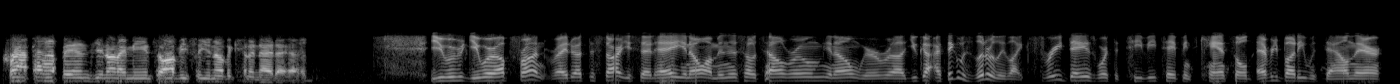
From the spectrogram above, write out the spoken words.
Crap happens, you know what I mean? So obviously, you know the kind of night I had. You were you were up front right at the start. You said, "Hey, you know, I'm in this hotel room. You know, we're uh, you got. I think it was literally like three days worth of TV tapings canceled. Everybody was down there.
